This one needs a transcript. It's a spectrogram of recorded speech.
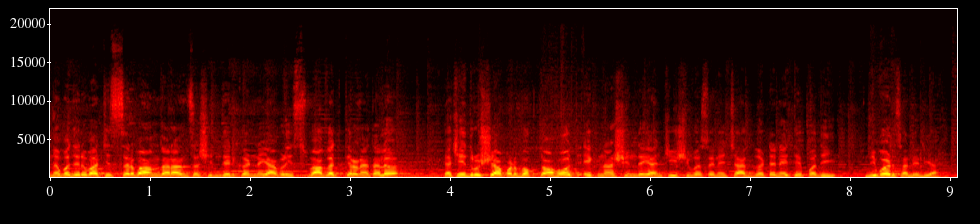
नवनिर्वाचित सर्व आमदारांचं शिंदेकडनं यावेळी स्वागत करण्यात आलं. याची दृश्य आपण बघतो आहोत. एकनाथ शिंदे यांची शिवसेनेच्या गटनेतेपदी निवड झालेली आहे.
